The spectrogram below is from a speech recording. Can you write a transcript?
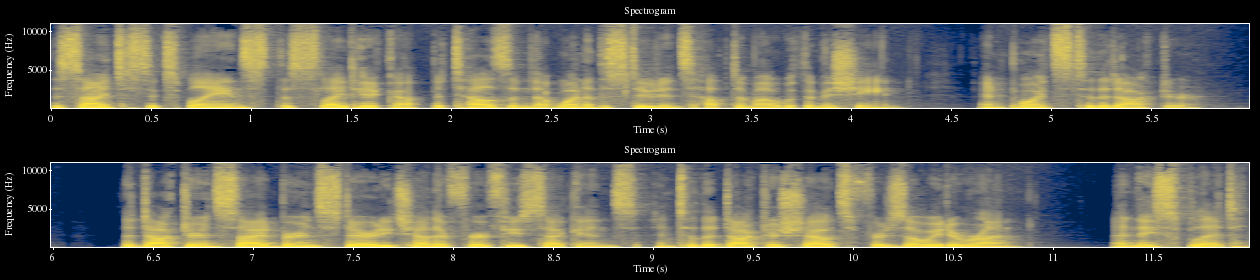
The scientist explains the slight hiccup, but tells them that one of the students helped him out with the machine, and points to the doctor. The doctor and Sideburns stare at each other for a few seconds until the doctor shouts for Zoe to run, and they split.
